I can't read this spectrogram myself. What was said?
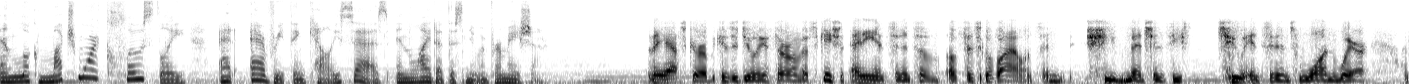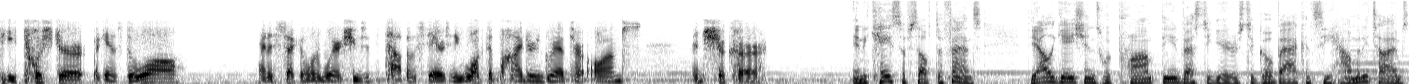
and look much more closely at everything Kelly says in light of this new information they ask her because they're doing a thorough investigation any incidents of, of physical violence and she mentions these two incidents one where I think he pushed her against the wall, and a second one where she was at the top of the stairs and he walked up behind her and grabbed her arms and shook her. In a case of self defense, the allegations would prompt the investigators to go back and see how many times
